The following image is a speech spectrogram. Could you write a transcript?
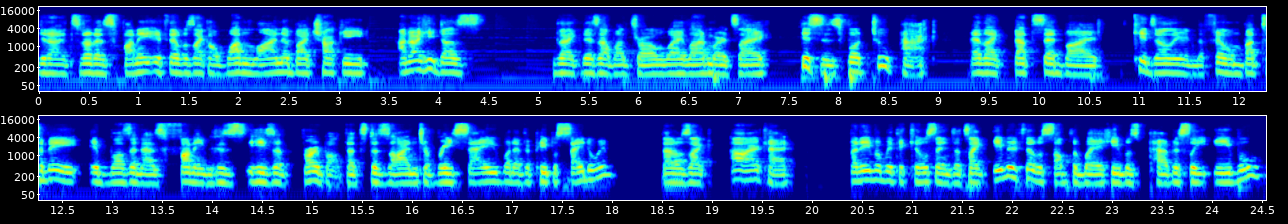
you know, it's not as funny if there was like a one-liner by Chucky. I know he does like there's that one throwaway line where it's like this is for Tupac and like that's said by kids earlier in the film but to me it wasn't as funny because he's a robot that's designed to re-say whatever people say to him that was like oh okay but even with the kill scenes it's like even if there was something where he was purposely evil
